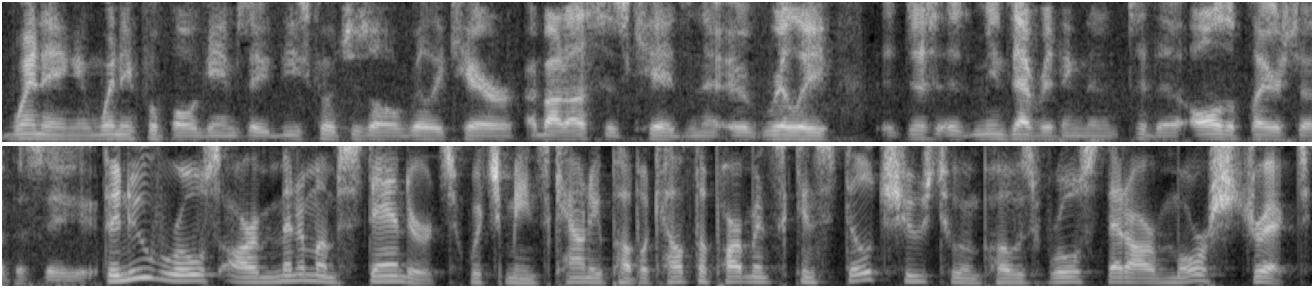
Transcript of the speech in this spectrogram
winning and winning football games. They, these coaches all really care about us as kids, and it, it really it just it means everything to, to the all the players throughout the state. The new rules are minimum standards, which means county public health departments can still choose to impose rules that are more strict.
